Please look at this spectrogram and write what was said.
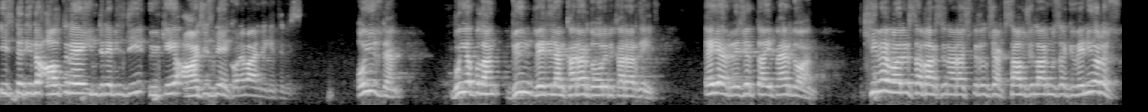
istediğinde 6 liraya indirebildiği ülkeyi aciz bir ekonomi haline getirirsin. O yüzden bu yapılan dün verilen karar doğru bir karar değil. Eğer Recep Tayyip Erdoğan kime varırsa varsın araştırılacak savcılarımıza güveniyoruz.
